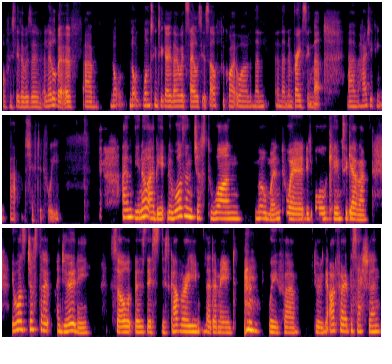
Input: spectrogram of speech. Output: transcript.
obviously there was a, a little bit of um, not not wanting to go there with sales yourself for quite a while and then and then embracing that. Um, how do you think that shifted for you? Um, you know, Abby, there wasn't just one moment where it all came together. It was just a, a journey. So there's this discovery that I made with uh, during the art therapy session.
